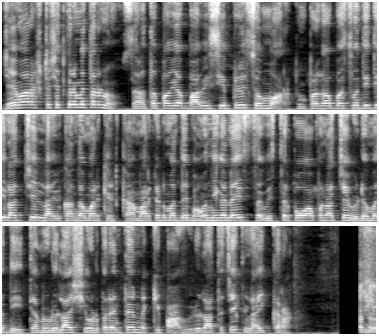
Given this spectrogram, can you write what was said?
जय महाराष्ट्र शेतकरी मित्रांनो चला पाहूया बावीस एप्रिल सोमवार. पिंपळगाव बसवंत येथील आजचे लाईव्ह कांदा मार्केट काय मार्केटमधले भाव निघाले सविस्तर पाहू आपण आजच्या व्हिडिओमध्ये. त्या व्हिडिओला शेवटपर्यंत नक्की पहा. व्हिडिओला आताच एक लाईक करा. सत्तर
